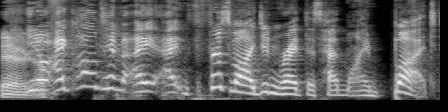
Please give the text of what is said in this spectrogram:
fair you know i called him I, I first of all i didn't write this headline but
